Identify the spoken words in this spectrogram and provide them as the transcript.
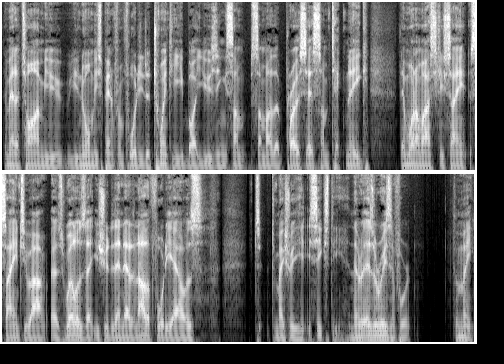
the amount of time you, you normally spend from 40 to 20 by using some, some other process, some technique, then what I'm asking saying, saying to you are, as well as that, you should then add another 40 hours to, to make sure you hit your 60. And there is a reason for it, for me.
